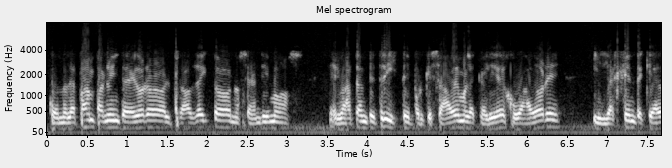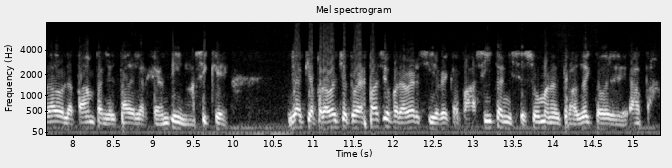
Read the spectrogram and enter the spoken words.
cuando La Pampa no integró el proyecto nos sentimos eh, bastante tristes porque sabemos la calidad de jugadores y la gente que ha dado la pampa en el pádel argentino. Así que ya que aprovecho tu espacio para ver si recapacitan y se suman al proyecto de APA.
